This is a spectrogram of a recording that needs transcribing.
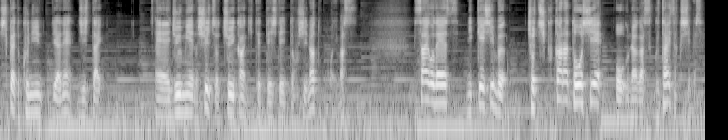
しっかりと国やね、自治体、えー、住民への周知と注意喚起徹底していってほしいなと思います。最後です。日経新聞、貯蓄から投資へを促す具体策示せ。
